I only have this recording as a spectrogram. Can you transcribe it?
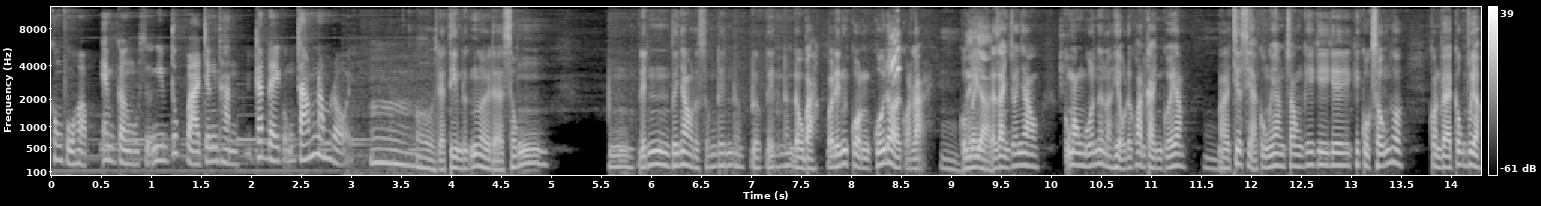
không phù hợp. Em cần một sự nghiêm túc và chân thành. Cách đây cũng 8 năm rồi. Ừ. ừ, để tìm được người để sống ừ, đến với nhau được sống đến được, được đến đầu bạc và đến còn cuối đời còn lại Ừ. của mình để dành cho nhau. Cũng mong muốn là hiểu được hoàn cảnh của em Ừ. và chia sẻ cùng em trong cái cái cái, cái cuộc sống thôi. Còn về công việc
